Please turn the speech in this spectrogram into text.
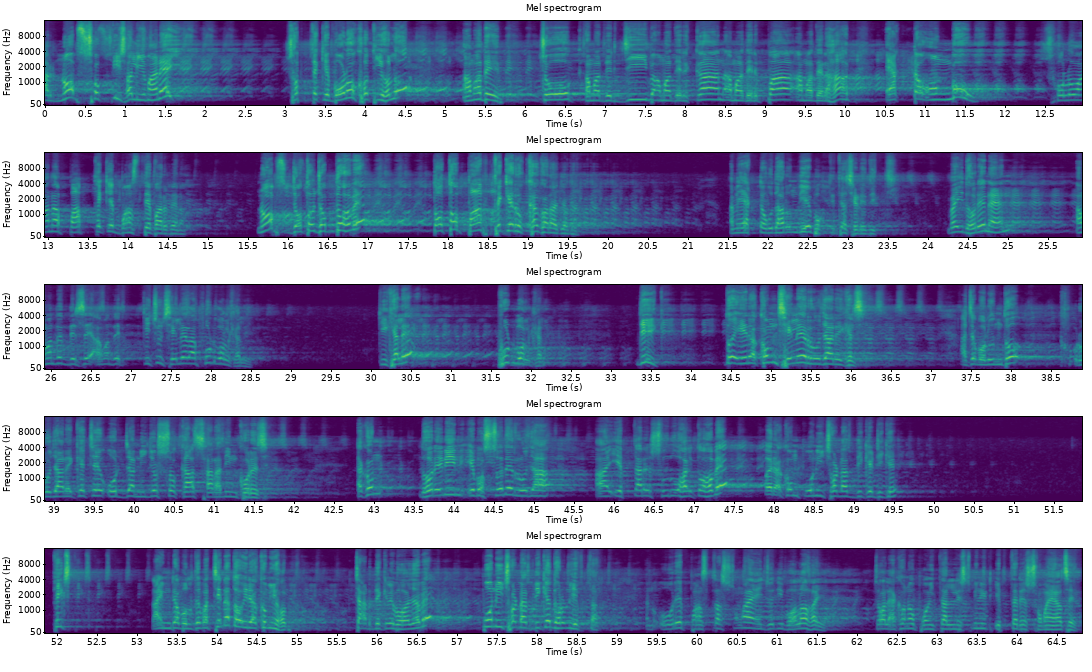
আর নফস শক্তিশালী মানেই সব থেকে বড় ক্ষতি হলো আমাদের চোখ, আমাদের জীব, আমাদের কান, আমাদের পা, আমাদের হাত, একটা অঙ্গ ষোলো আনা পাপ থেকে বাঁচতে পারবে না। নফস যত জব্দ হবে, তত পাপ থেকে রক্ষা করা যাবে। আমি একটা উদাহরণ দিয়ে বক্তৃতা ছেড়ে দিচ্ছি। ভাই, ধরে নেন, আমাদের দেশে আমাদের কিছু ছেলেরা ফুটবল খেলে। কি খেলে? ফুটবল খেলে। ঠিক। তো এরকম ছেলে রোজা রেখেছে। আচ্ছা বলুন তো রোজা রেখেছে ওর যা নিজস্ব কাজ সারাদিন করেছে। এখন ধরে নিন এবছরের রোজা আহ, ইফতারের শুরু হয়তো হবে ওই রকম পনি ছটার দিকে টিকে। ফিক্সড। টাইমটা বলতে পারছি না তো ওই রকমই হবে। চার দেখলে বোঝা যাবে পনি ছটার দিকে ধরুন ইফতার। ওরে পাঁচটার সময় যদি বলা হয়, চল এখনও পঁয়তাল্লিশ মিনিট ইফতারের সময় আছে,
